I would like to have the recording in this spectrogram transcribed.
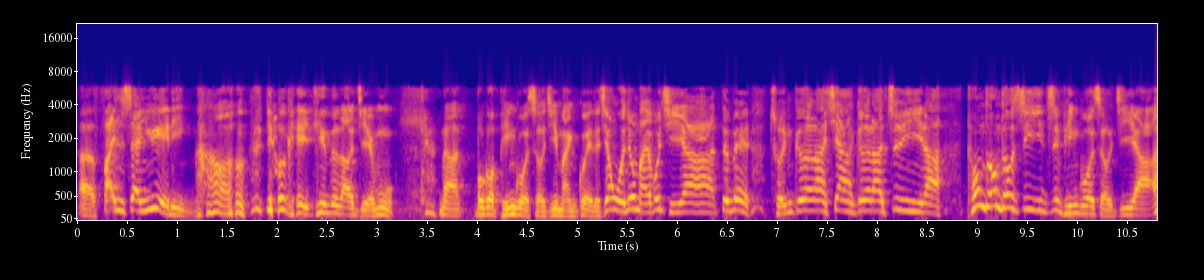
呃翻山越岭哈 就可以听得到节目。那不过苹果手机蛮贵的，像我就买不起呀，对不对？纯哥啦、夏哥啦、志毅啦，通通都是一只苹果手机呀。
